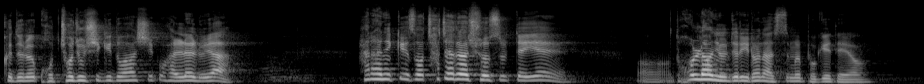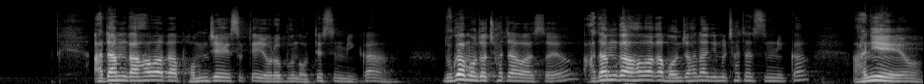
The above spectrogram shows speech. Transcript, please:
그들을 고쳐 주시기도 하시고 할렐루야. 하나님께서 찾아가 주셨을 때에 어, 놀라운 일들이 일어났음을 보게 돼요. 아담과 하와가 범죄했을 때 여러분 어땠습니까? 누가 먼저 찾아왔어요? 아담과 하와가 먼저 하나님을 찾았습니까? 아니에요.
